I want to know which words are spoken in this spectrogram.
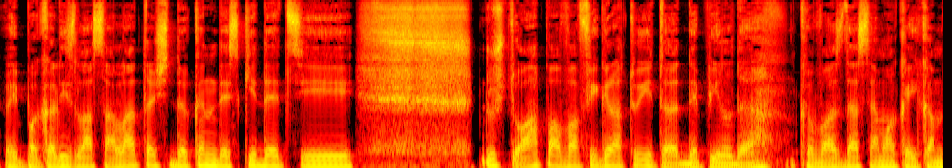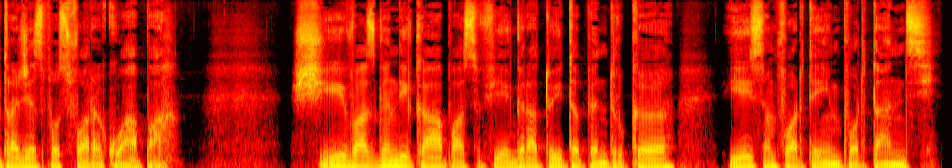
îi păcăliți la salată și de când deschideți, nu știu, apa va fi gratuită, de pildă, că v-ați dat seama că îi cam trageți posfoară cu apa. Și v-ați gândit ca apa să fie gratuită pentru că ei sunt foarte importanți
